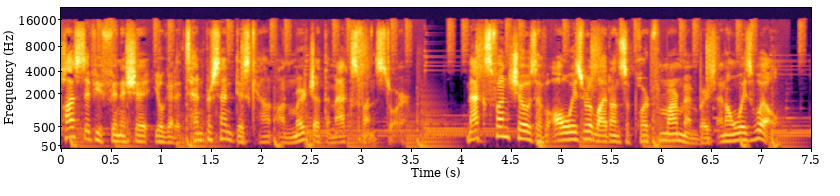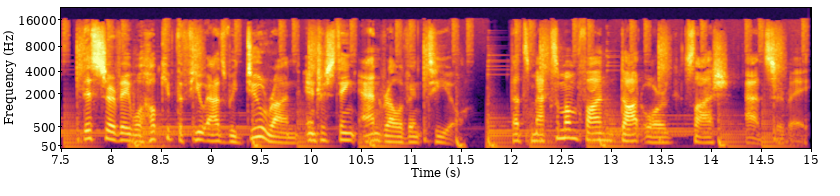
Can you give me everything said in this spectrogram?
Plus, if you finish it, you'll get a 10% discount on merch at the Max Fun store. Max Fun shows have always relied on support from our members and always will. This survey will help keep the few ads we do run interesting and relevant to you. That's MaximumFun.org slash ad survey.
